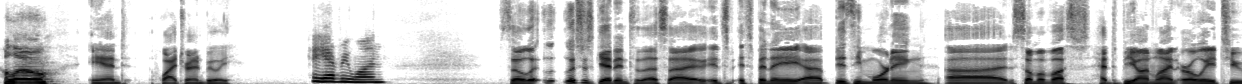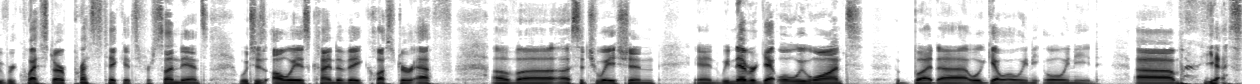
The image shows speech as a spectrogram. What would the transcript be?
Hello. And Hoai Tran Bui. Hey, everyone. So let, us just get into this. Uh, it's it's been a uh, busy morning. Uh, some of us had to be online early to request our press tickets for Sundance, which is always kind of a cluster f of uh, a situation, and we never get what we want, but uh, we get what we need. What we need. Um, yes.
